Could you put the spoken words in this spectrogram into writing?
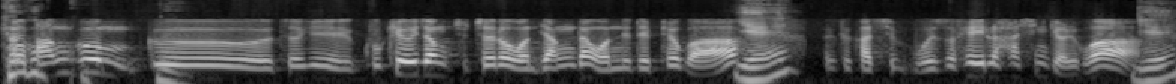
결국 어, 방금 그 네. 저기 국회의장 주최로 원, 양당 원내대표가 예. 그래서 같이 모여서 회의를 하신 결과 예.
